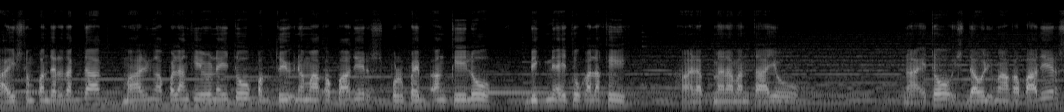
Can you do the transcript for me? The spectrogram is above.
Ayos tong pandaradagdag. Mahal nga pala ang kilo na ito. Pag tuyo ng mga kapaders, 4-5 ang kilo. Big na ito kalaki. Hanap na naman tayo. Na ito, isda ulit mga kapaders.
